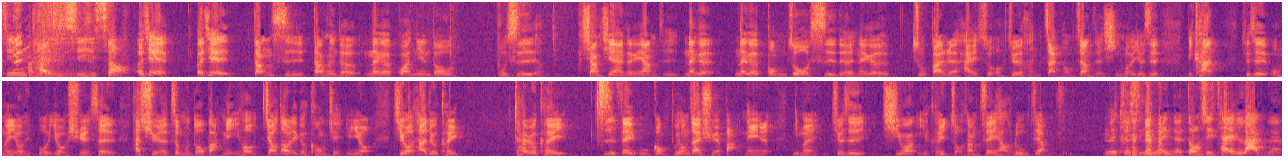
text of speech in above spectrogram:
金盆洗手，而且。而且当时当时的那个观念都不是像现在这个样子。那个那个工作室的那个主办人还说，就是很赞同这样子的行为。就是你看，就是我们有我有学生，他学了这么多把妹以后，交到了一个空姐女友，结果他就可以他就可以自废武功，不用再学把妹了。你们就是希望也可以走上这条路，这样子。那就是因为你的东西太烂了。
